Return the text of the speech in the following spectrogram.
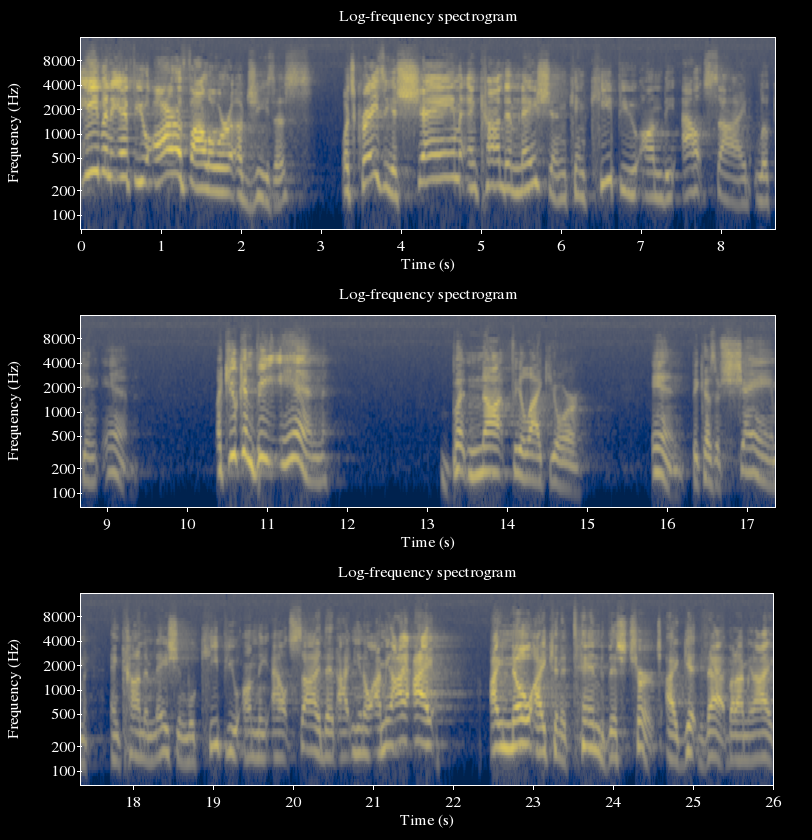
even if you are a follower of Jesus, what's crazy is shame and condemnation can keep you on the outside looking in. Like you can be in, but not feel like you're in because of shame and condemnation will keep you on the outside that I, you know, I mean, I, I, I know I can attend this church. I get that, but I mean, I,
